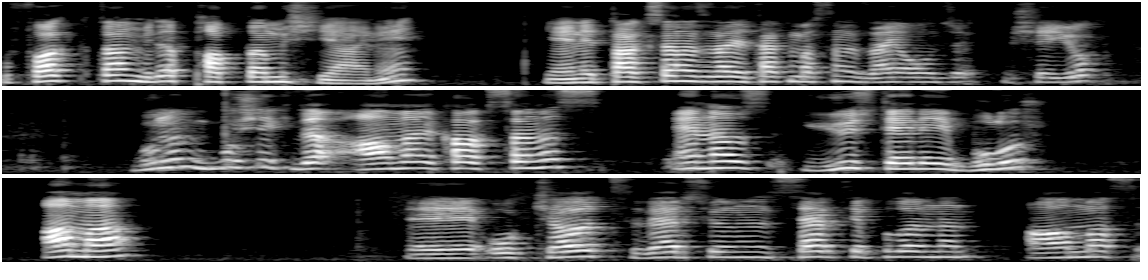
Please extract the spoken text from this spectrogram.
ufaktan bile patlamış yani. Yani taksanız dahi takmasanız dahi olacak bir şey yok. Bunun bu şekilde almaya kalksanız en az 100 TL'yi bulur. Ama e, o kağıt versiyonunun sert yapılarından almaz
